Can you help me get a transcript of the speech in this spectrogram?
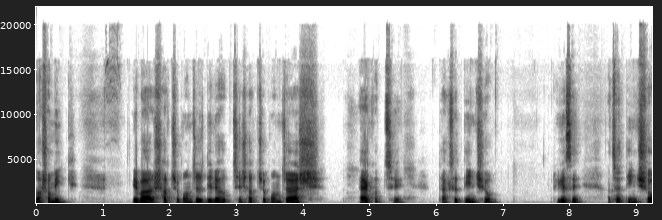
দশমিক। এবার সাতশো পঞ্চাশ দিলে হচ্ছে সাতশো পঞ্চাশ এক হচ্ছে থাকছে তিনশো ঠিক আছে? আচ্ছা তিনশো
